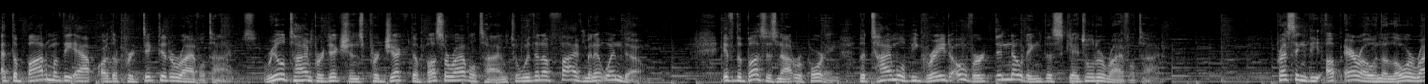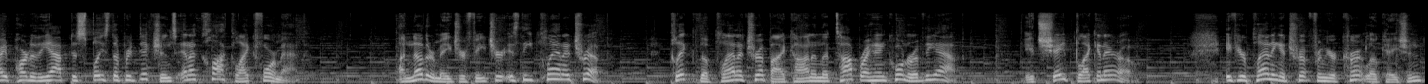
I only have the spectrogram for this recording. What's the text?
At the bottom of the app are the predicted arrival times. Real-time predictions project the bus arrival time to within a 5-minute window. If the bus is not reporting, the time will be grayed over denoting the scheduled arrival time. Pressing the up arrow in the lower right part of the app displays the predictions in a clock-like format. Another major feature is the Plan a Trip, click the Plan a Trip icon in the top right hand corner of the app. It's shaped like an arrow. If you're planning a trip from your current location,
